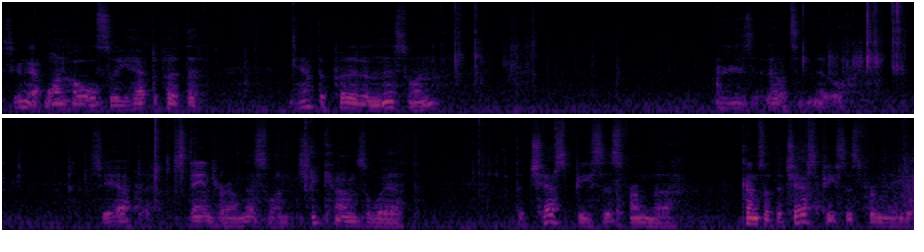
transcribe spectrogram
so you got one hole, so you have to put the you have to put it in this one. Where is it? Oh, it's in the middle. So you have to stand her on this one. She comes with the chess pieces from the comes with the chess pieces from the uh,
